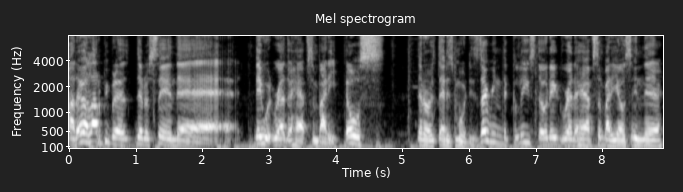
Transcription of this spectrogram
Uh, there are a lot of people that, that are saying that they would rather have somebody else that are that is more deserving than Kalisto. They'd rather have somebody else in there.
